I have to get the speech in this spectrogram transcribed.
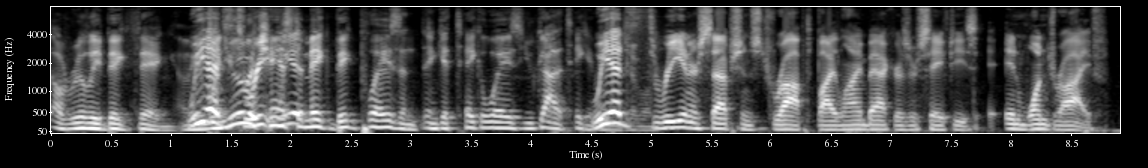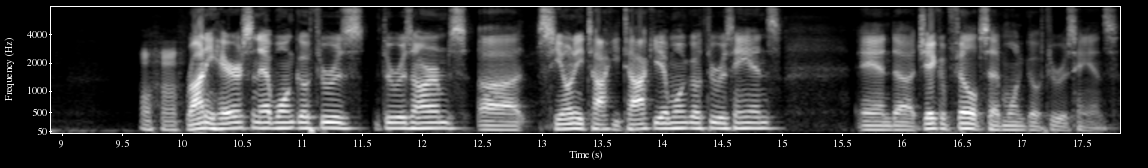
a really big thing. I mean, We had when you have a chance had- to make big plays and, and get takeaways. You got to take it. we had three interceptions dropped by linebackers or safeties in one drive. Ronnie Harrison had one go through his through his arms. Uh, Sione Takitaki had one go through his hands, and uh, Jacob Phillips had one go through his hands.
